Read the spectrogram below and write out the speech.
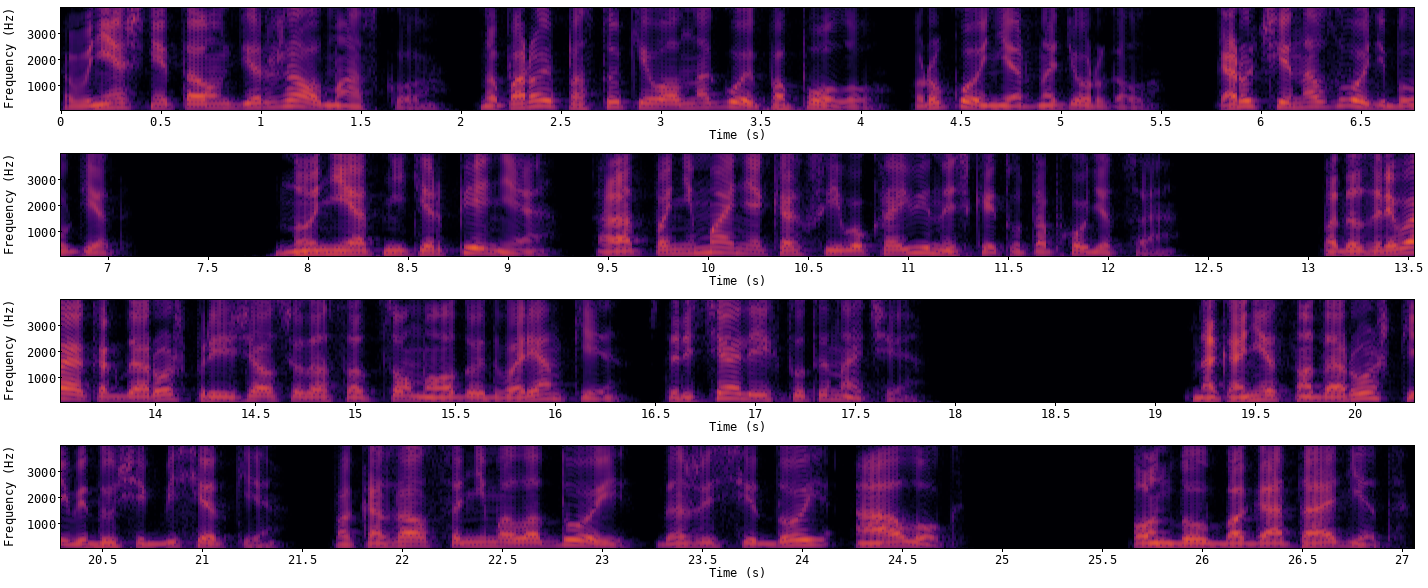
Внешне-то он держал маску, но порой постукивал ногой по полу, рукой нервно дергал. Короче, на взводе был дед. Но не от нетерпения, а от понимания, как с его кровиночкой тут обходятся. Подозреваю, когда Рош приезжал сюда с отцом молодой дворянки, встречали их тут иначе. Наконец, на дорожке, ведущей к беседке, показался не молодой, даже седой, а алок. Он был богато одет,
